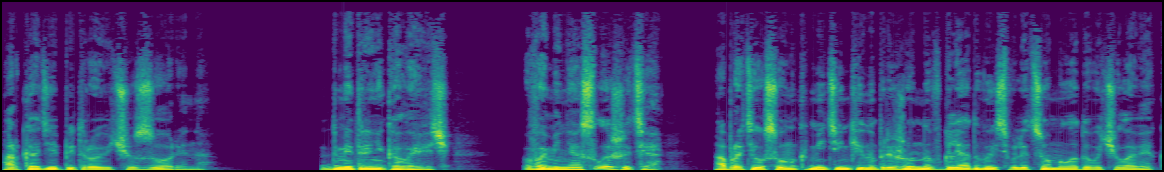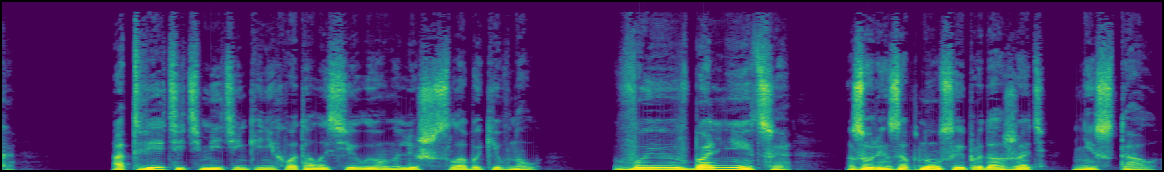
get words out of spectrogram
Аркадия Петровича Зорина. «Дмитрий Николаевич, вы меня слышите?» Обратился он к Митеньке, напряженно вглядываясь в лицо молодого человека. Ответить Митеньке не хватало силы, он лишь слабо кивнул. «Вы в больнице!» Зорин запнулся и продолжать не стал.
